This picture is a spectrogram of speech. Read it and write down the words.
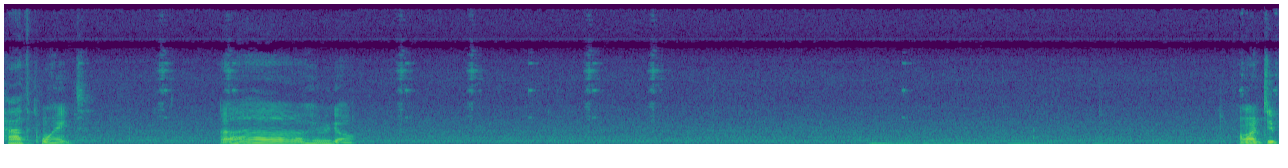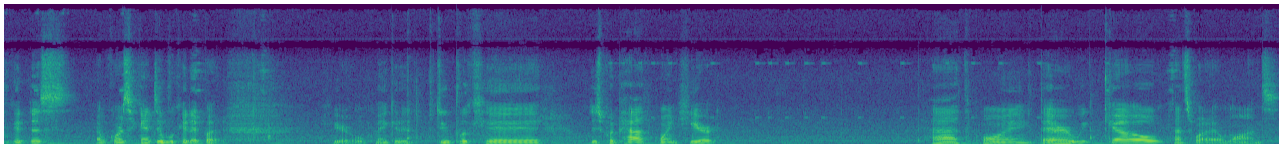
path point. Oh, here we go. I want to duplicate this. Of course I can't duplicate it, but here, we'll make it a duplicate. Just put path point here. Path point, there we go. That's what I want.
